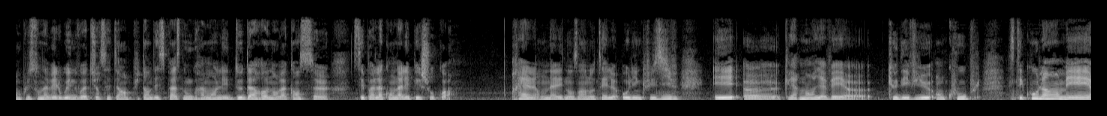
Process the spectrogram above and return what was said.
En plus, on avait loué une voiture, c'était un putain d'espace. Donc vraiment, les deux darons en vacances, euh, c'est pas là qu'on allait pécho, quoi. Après, on allait dans un hôtel all inclusive et euh, clairement, il y avait euh, que des vieux en couple. C'était cool, hein, mais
